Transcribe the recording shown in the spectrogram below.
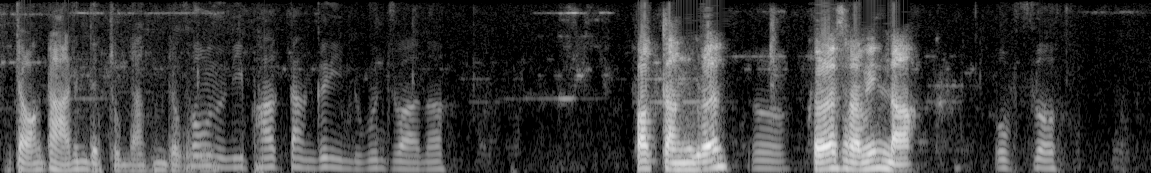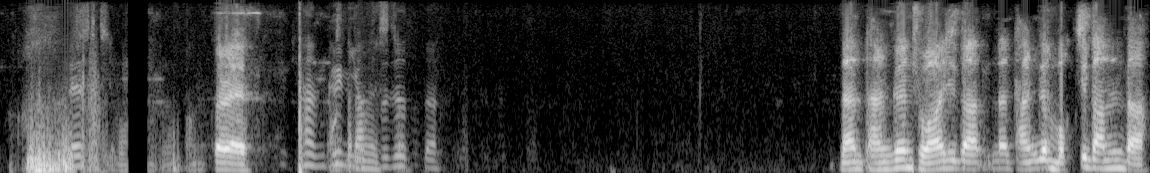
진짜 왕따 아닌데, 좀 양심적으로. 서우는 이 박당근이 누군 줄 아나? 박당근? 어 그런 사람 있나? 없어. 아, 네. 왕- 왕- 그래. 당근이. 없어졌다. 난 당근 좋아하지도 않, 난 당근 먹지도 않는다.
